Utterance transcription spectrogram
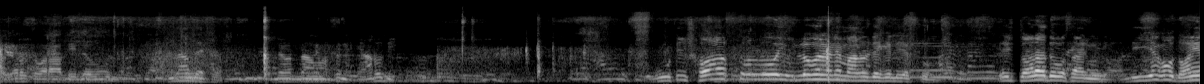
এগারো জোড়া দিল না দেখো দাম আছে নাকি আরও দি গুটি সব তোর ওই উল্লঘনে মানুষ ডেকে নিয়ে আসতো এই ধরা দেবো স্যার দিয়ে গো ধরে।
